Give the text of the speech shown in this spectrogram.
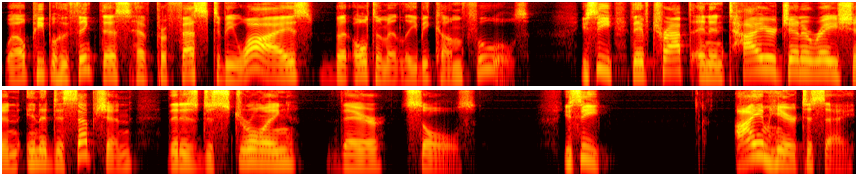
well, people who think this have professed to be wise, but ultimately become fools. You see, they've trapped an entire generation in a deception that is destroying their souls. You see, I am here to say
